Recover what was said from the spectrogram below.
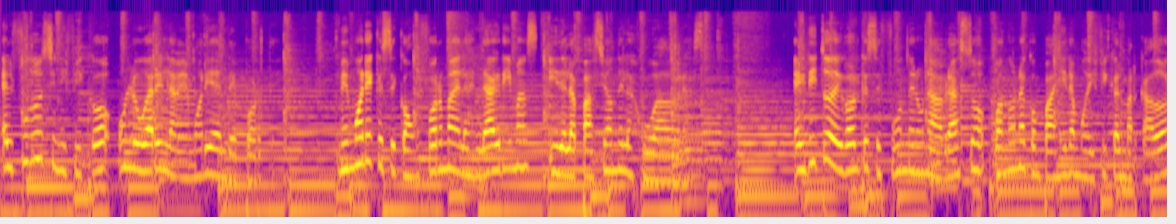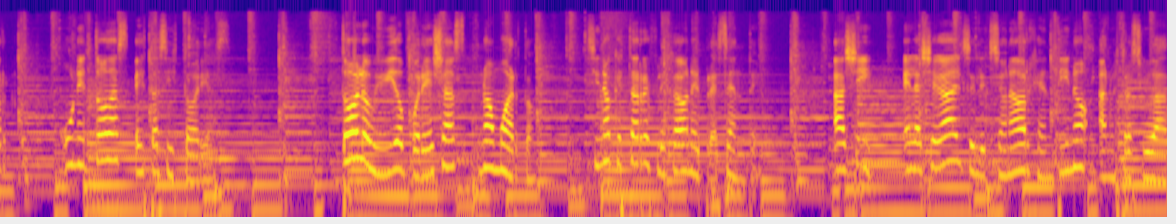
el fútbol significó un lugar en la memoria del deporte, memoria que se conforma de las lágrimas y de la pasión de las jugadoras. El grito de gol que se funde en un abrazo cuando una compañera modifica el marcador une todas estas historias. Todo lo vivido por ellas no ha muerto, sino que está reflejado en el presente. Allí, en la llegada del seleccionado argentino a nuestra ciudad,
